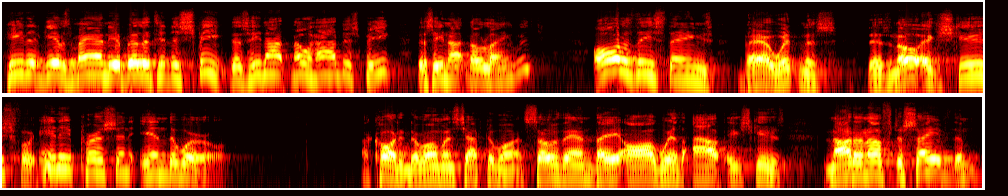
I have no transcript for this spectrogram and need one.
He that gives man the ability to speak, does he not know how to speak? Does he not know language? All of these things bear witness. There's no excuse for any person in the world. According to Romans chapter 1. So then they are without excuse. Not enough to save them,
